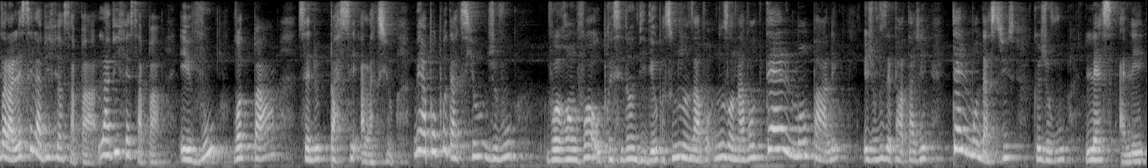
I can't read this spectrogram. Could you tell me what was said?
voilà, laissez la vie faire sa part. La vie fait sa part. Et vous, votre part, c'est de passer à l'action. Mais à propos d'action, je vous vous renvoie aux précédentes vidéos parce que nous en avons, nous en avons tellement parlé et je vous ai partagé tellement d'astuces que je vous laisse aller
